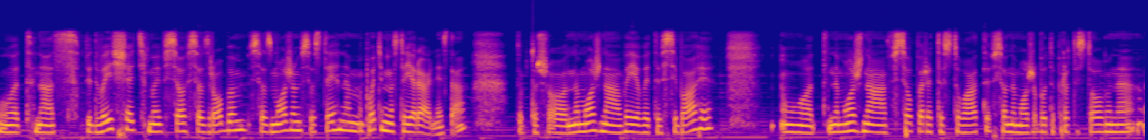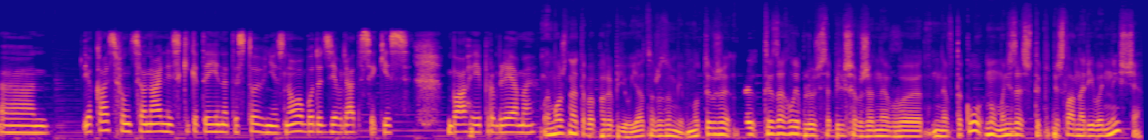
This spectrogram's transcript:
От нас підвищать, ми все все зробимо, все зможемо, все стигнемо. Потім настає реальність, да? тобто, що не можна виявити всі баги, от, не можна все перетестувати, все не може бути протестоване. Е, якась функціональність, скільки ти її не тестуй, в ній знову будуть з'являтися якісь баги і проблеми. Можна я тебе переб'ю? Я зрозумів. Ну ти вже ти, ти заглиблюєшся більше вже не в не в таку. Ну мені здається, що ти пішла на рівень нижче.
